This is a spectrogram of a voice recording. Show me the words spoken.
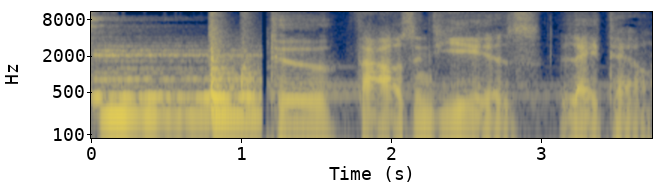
2,000 years later.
